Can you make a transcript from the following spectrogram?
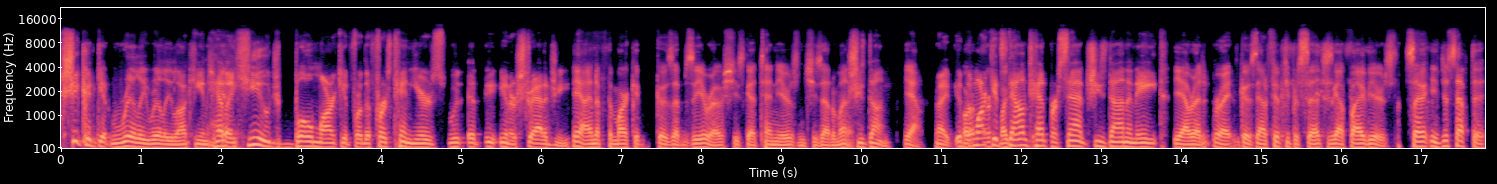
She could get really, really lucky and have a huge bull market for the first 10 years in her strategy. Yeah. And if the market goes up zero, she's got 10 years and she's out of money. She's done. Yeah. Right. If Or- the market's or- down 10%, she's done in eight. Yeah, right, right. It goes down 50%. She's got five years. So you just have to,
